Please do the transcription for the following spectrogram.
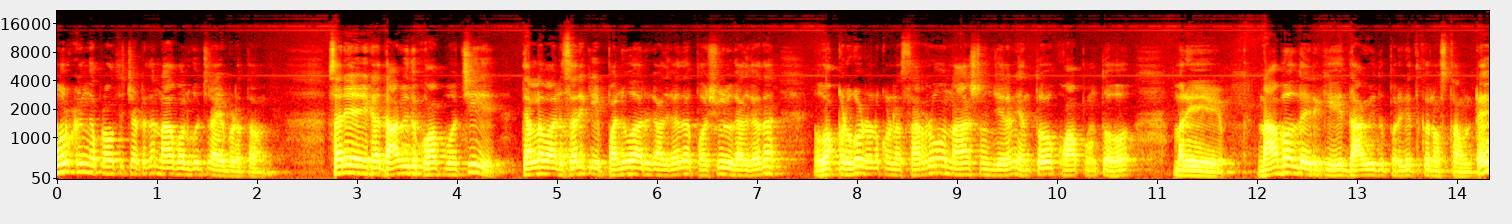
మూర్ఖంగా ప్రవర్తించేట్టుగా నా వాళ్ళ గురించి రాయబడతా ఉంది. సరే ఇక దావీదు కోపం వచ్చి తెల్లవారిసరికి పనివారు కాదు కదా పశువులు కాదు కదా ఒక్కడు కూడా ఉండకుండా సర్వం నాశనం చేయాలని ఎంతో కోపంతో మరి నాబాల్ దగ్గరికి దావీదు పరిగెత్తుకొని వస్తూ ఉంటే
